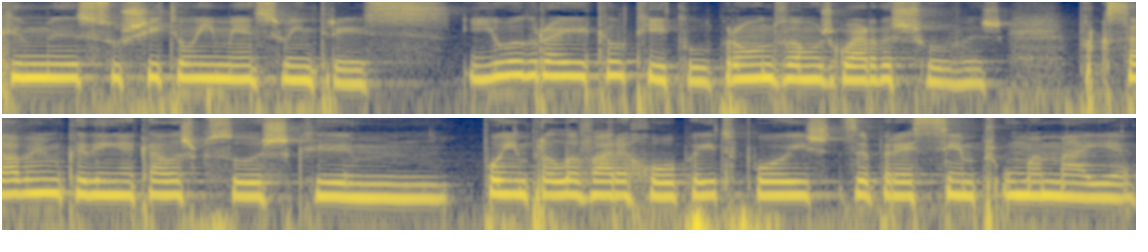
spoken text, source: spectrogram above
que me suscitam imenso interesse e eu adorei aquele título, Para Onde Vão os Guarda-Chuvas, porque sabem um bocadinho aquelas pessoas que hum, põem para lavar a roupa e depois desaparece sempre uma meia.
